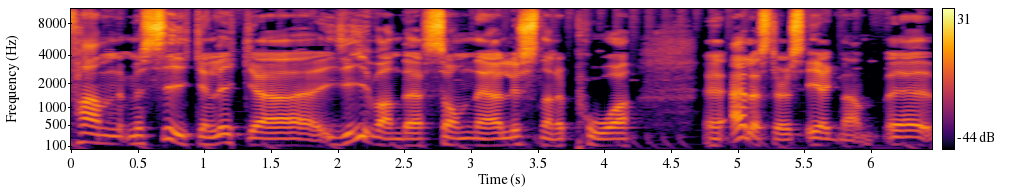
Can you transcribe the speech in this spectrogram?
fann musiken lika givande som när jag lyssnade på eh, Alistairs egna. Eh,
